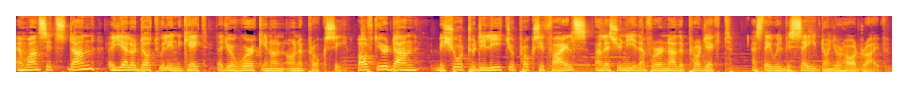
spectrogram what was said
And once it's done, a yellow dot will indicate that you're working on, on a proxy. After you're done, be sure to delete your proxy files unless you need them for another project, as they will be saved on your hard drive.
